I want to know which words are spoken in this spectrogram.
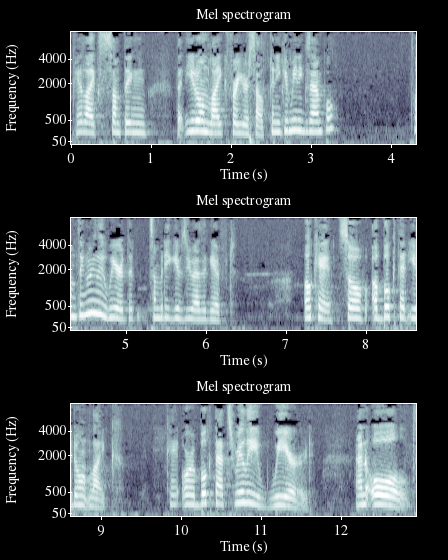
Okay, like something that you don't like for yourself. Can you give me an example? Something really weird that somebody gives you as a gift. Okay, so a book that you don't like. Okay, or a book that's really weird and old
